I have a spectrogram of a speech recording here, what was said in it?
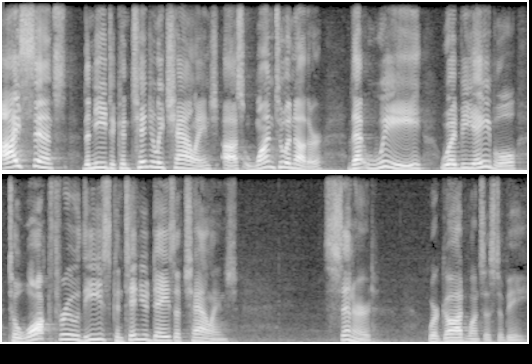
I sense the need to continually challenge us one to another that we would be able to walk through these continued days of challenge centered where God wants us to be.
